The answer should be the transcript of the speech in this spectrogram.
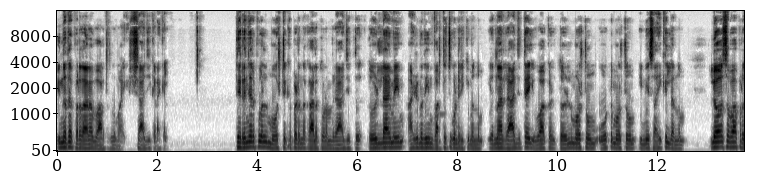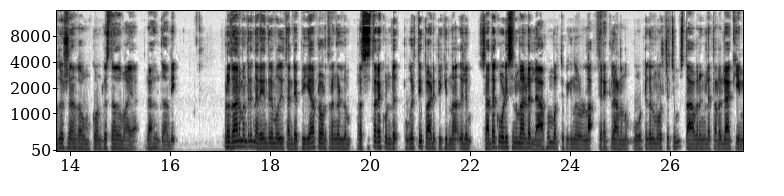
ഇന്നത്തെ പ്രധാന വാർത്തകളുമായി ഷാജി കടക്കൽ. തിരഞ്ഞെടുപ്പുകൾ മോഷ്ടിക്കപ്പെടുന്ന കാലത്തോളം രാജ്യത്ത് തൊഴിലില്ലായ്മയും അഴിമതിയും വർദ്ധിച്ചുകൊണ്ടിരിക്കുമെന്നും എന്നാൽ രാജ്യത്തെ യുവാക്കൾ തൊഴിൽ മോഷണവും വോട്ട് മോഷണവും ഇനി സഹിക്കില്ലെന്നും ലോക്സഭാ പ്രതിപക്ഷ നേതാവും കോൺഗ്രസ് നേതാവുമായ രാഹുൽ ഗാന്ധി. പ്രധാനമന്ത്രി നരേന്ദ്രമോദി തന്റെ പി ആർ പ്രവർത്തനങ്ങളിലും പ്രശസ്തരെ കൊണ്ട് പുകഴ്ത്തി പാടിപ്പിക്കുന്നതിലും ശതകോടീശ്വരന്മാരുടെ ലാഭം വർദ്ധിപ്പിക്കുന്നതിനുള്ള തിരക്കിലാണെന്നും വോട്ടുകൾ മോഷ്ടിച്ചും സ്ഥാപനങ്ങളെ തടവിലാക്കിയും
